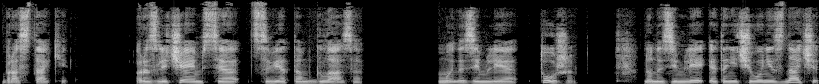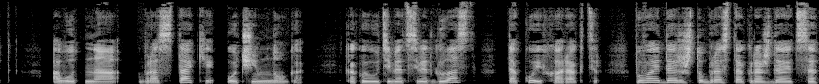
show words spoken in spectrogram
брастаки, различаемся цветом глаза. Мы на земле тоже. Но на земле это ничего не значит, а вот на брастаке очень много. Какой у тебя цвет глаз, такой характер. Бывает даже, что Брастак рождается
